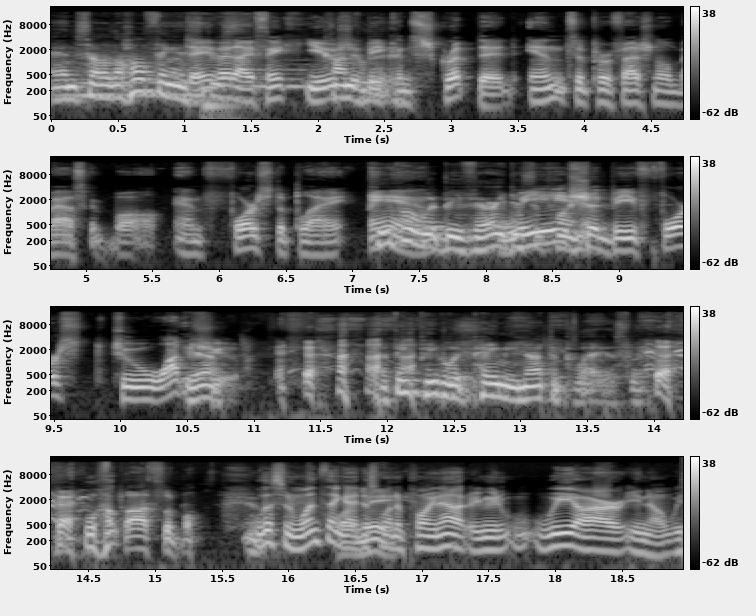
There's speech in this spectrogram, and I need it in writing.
And so the whole thing is David, I think you should be conscripted into professional basketball and forced to play. People would be very disappointed. We should be forced to watch Yeah. you. I think people would pay me not to play. Is what, Well, possible. Listen, one thing Or I just me. want to point out. I mean, we are, you know, we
